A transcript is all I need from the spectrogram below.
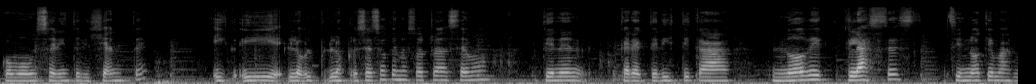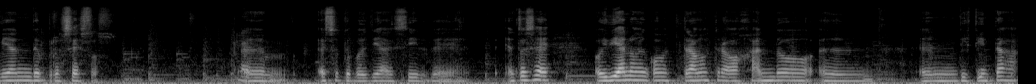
como un ser inteligente y, los procesos que nosotros hacemos tienen características no de clases, sino que más bien de procesos. Em, eso te podría decir de... Entonces, hoy día nos encontramos trabajando en en distintas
